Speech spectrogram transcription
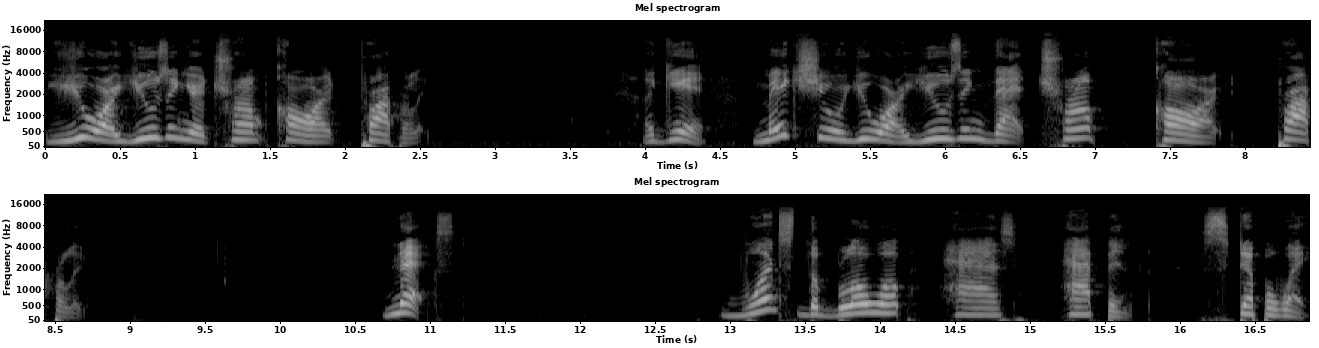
you are using your trump card properly. Again, make sure you are using that trump card properly. Next, once the blow up has happened, step away.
